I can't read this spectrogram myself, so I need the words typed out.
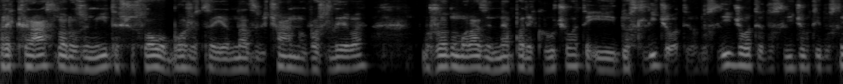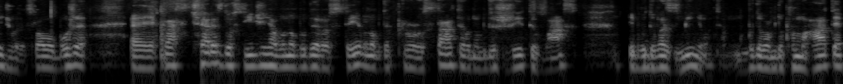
прекрасно розуміти, що Слово Боже це є надзвичайно важливе, в жодному разі не перекручувати і досліджувати, досліджувати, досліджувати і досліджувати. Слово Боже, е, якраз через дослідження воно буде рости, воно буде проростати, воно буде жити в вас і буде вас змінювати, буде вам допомагати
